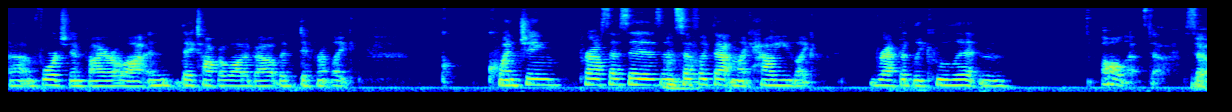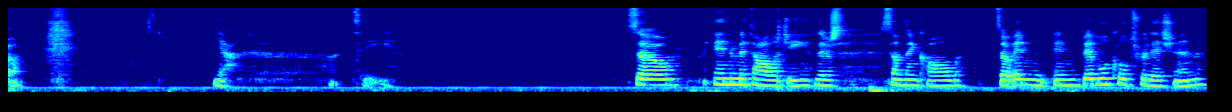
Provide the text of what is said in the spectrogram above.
um, Forged in Fire a lot, and they talk a lot about the different like quenching processes and Mhm. stuff like that, and like how you like rapidly cool it and all that stuff. So, Yeah. yeah. Let's see. So, in mythology, there's something called so in in biblical tradition.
